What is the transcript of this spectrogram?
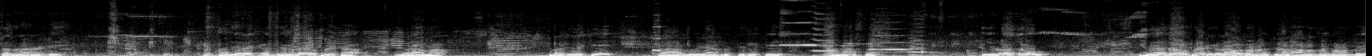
చంద్రారెడ్డి అదే రకంగా జగదేవపేట గ్రామ ప్రజలకి నా మీడియా మిత్రులకి నా నమస్కారం. ఈరోజు జగదేవపేటకి రావడం నాకు చాలా ఆనందంగా ఉంది.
